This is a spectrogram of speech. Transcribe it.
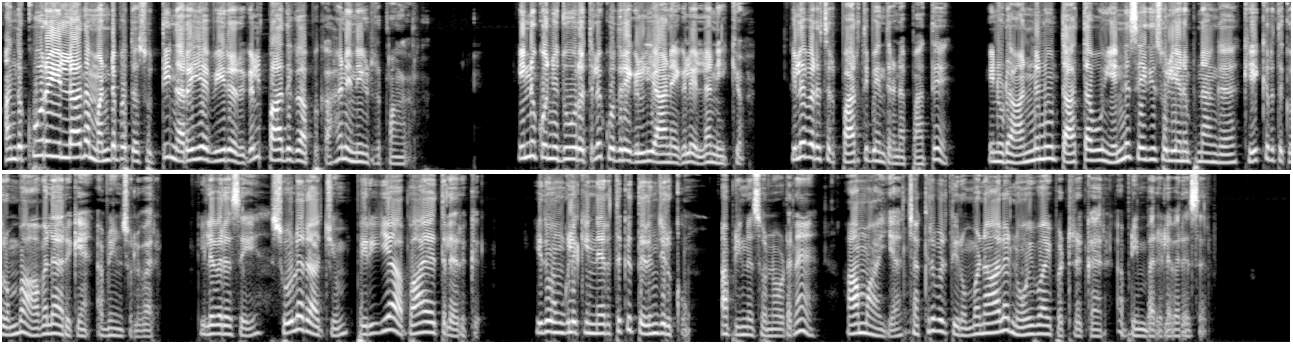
அந்த கூரையில்லாத மண்டபத்தை சுத்தி நிறைய வீரர்கள் பாதுகாப்புக்காக நின்றுகிட்டு இருப்பாங்க. இன்னும் கொஞ்சம் தூரத்துல குதிரைகள் யானைகள் எல்லாம் நிற்கும். இளவரசர் பார்த்திபேந்திரனை பார்த்து என்னோட அண்ணனும் தாத்தாவும் என்ன செய்தி சொல்லி அனுப்புனாங்க? கேட்கறதுக்கு ரொம்ப ஆவலாக இருக்கேன் அப்படின்னு சொல்லுவார். இளவரசே சோழராஜ்யம் பெரிய அபாயத்தில் இருக்கு. இது உங்களுக்கு இந்நேரத்துக்கு தெரிஞ்சிருக்கும் அப்படின்னு சொன்ன உடனே ஆமாம் ஐயா சக்கரவர்த்தி ரொம்ப நாள நோய்வாய்ப்பட்டிருக்கார் அப்படிம்பார் இளவரசர்.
